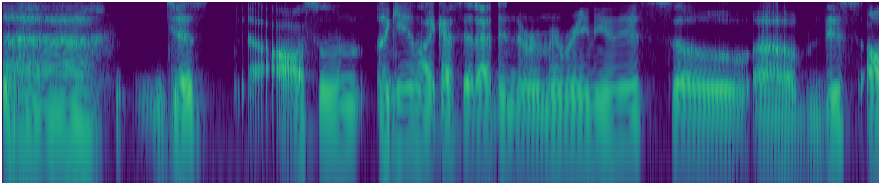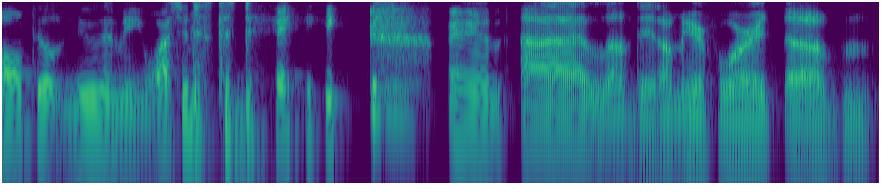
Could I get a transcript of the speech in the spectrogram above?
Uh, just awesome. Again, like I said, I didn't remember any of this, so um, this all felt new to me watching this today, and I loved it. I'm here for it. Um,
